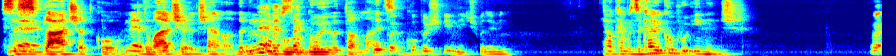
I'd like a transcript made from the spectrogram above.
se Ne. splača tako Ne, domače rečeno, da bi Ne, kupil Louis kup- Vuitton majico? Kup, kupiš imič, pod imin. Ja, ok, ampak zakaj bi kupil imidž? V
